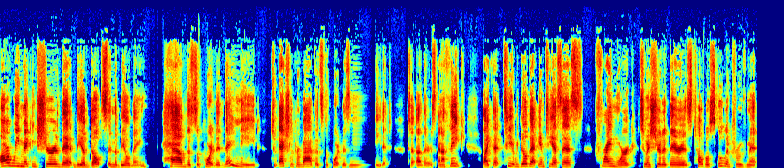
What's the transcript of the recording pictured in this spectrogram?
Are we making sure that the adults in the building have the support that they need to actually provide the support that's needed to others. And I think like that tier, we build that MTSS framework to ensure that there is total school improvement.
